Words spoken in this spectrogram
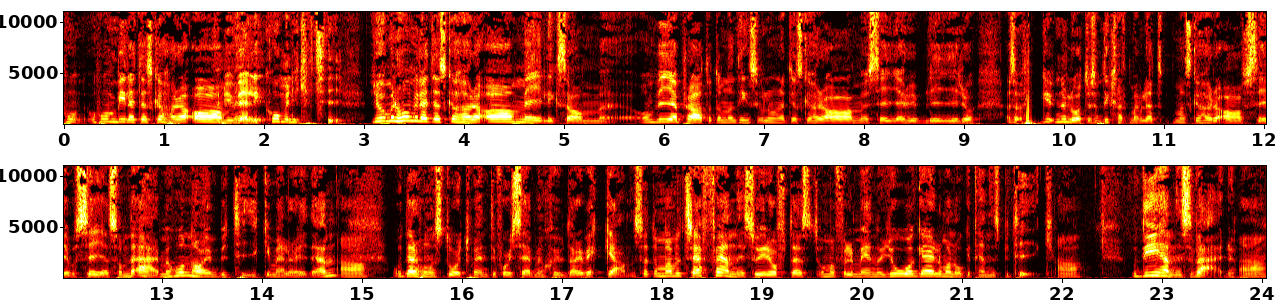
Hon, hon vill att jag ska höra av mig. Du är väldigt kommunikativ. Jo, men hon vill att jag ska höra av mig liksom. Om vi har pratat om någonting så vill hon att jag ska höra av mig och säga hur det blir. Och, alltså, gud, nu låter det som, det är klart man vill att man ska höra av sig och säga som det är. Men hon har ju en butik i Mälarhöjden. Ja. Och där hon står 24-7, sju dagar i veckan. Så att om man vill träffa henne så är det oftast om man följer med henne och yogar eller om man åker till hennes butik. Ja. Och det är hennes värld. Ja.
